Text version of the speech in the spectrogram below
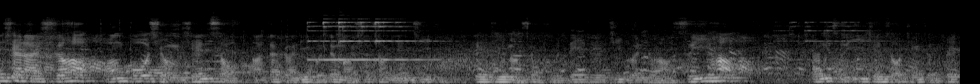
接下来十号王博雄选手啊，代表尼泊尔马是冲延基，这匹马是福德的积分的啊。十一号王子异选手请准备。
